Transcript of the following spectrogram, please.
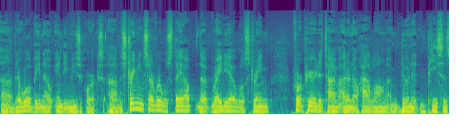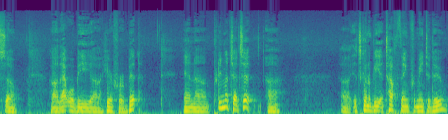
Uh, there will be no Indie Music Works. Uh, the streaming server will stay up. The radio will stream for a period of time. I don't know how long. I'm doing it in pieces, so uh, that will be uh, here for a bit. And uh, pretty much that's it. Uh, uh, it's going to be a tough thing for me to do.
